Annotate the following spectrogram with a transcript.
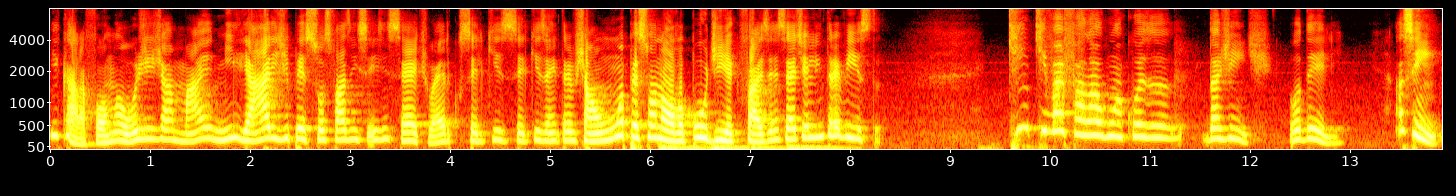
E, cara, a forma hoje já mais milhares de pessoas fazem 6 em 7. O Érico, se ele, quis- se ele quiser entrevistar uma pessoa nova por dia que faz 6 em 7, ele entrevista. Quem que vai falar alguma coisa da gente ou dele? Assim,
